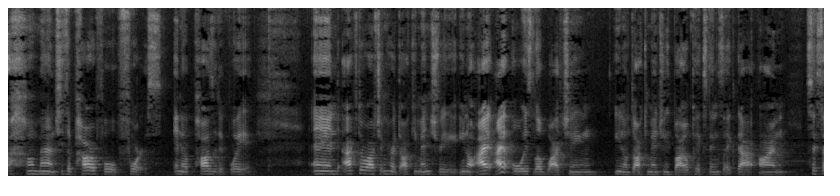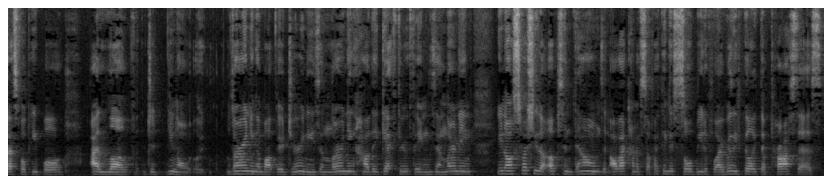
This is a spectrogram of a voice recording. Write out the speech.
oh man, she's a powerful force in a positive way. And after watching her documentary, you know, I, I always love watching, you know, documentaries, biopics, things like that on successful people. I love, you know, learning about their journeys and learning how they get through things and learning, you know, especially the ups and downs and all that kind of stuff. I think it's so beautiful. I really feel like the process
